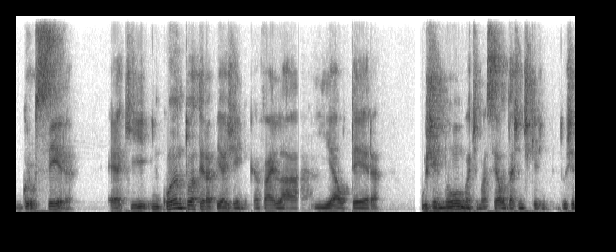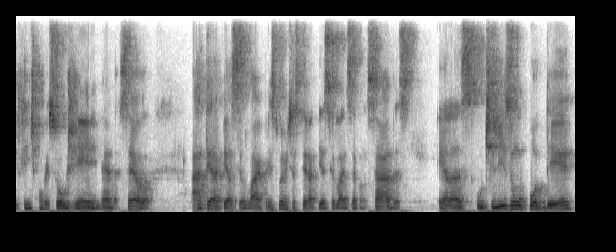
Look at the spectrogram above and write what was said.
grosseira é que enquanto a terapia gênica vai lá e altera o genoma de uma célula, da gente que, do jeito que a gente conversou, o gene né, da célula, a terapia celular, principalmente as terapias celulares avançadas, elas utilizam o poder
